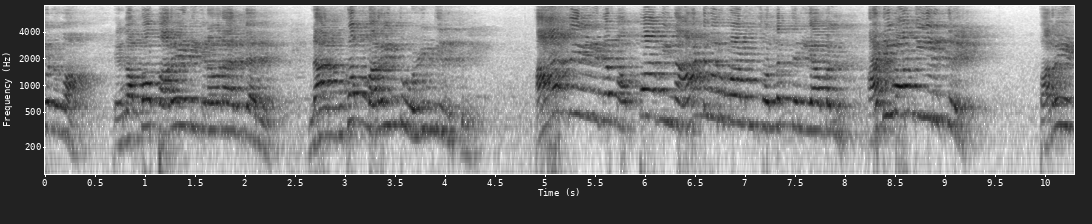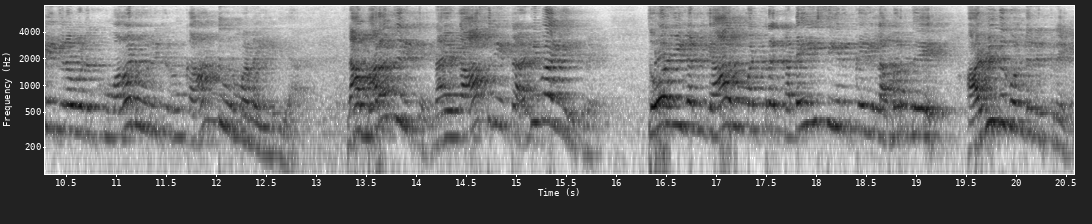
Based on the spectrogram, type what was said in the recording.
பண்ணுவான். எங்க அப்பா பறை அடிக்கிறவரா இருக்காரு. நான் முகம் மறைத்து ஒழிந்து இருக்கிறேன் ஆசிரியரிடம் அப்பாவின் ஆண்டு வருமானம் சொல்ல தெரியாமல் அடிவாங்கி இருக்கிறேன். பறை அடிக்கிறவனுக்கு மாடு இருக்கிறவனுக்கு ஆண்டு வருமானம் இல்லையா? நான் மறந்து இருக்கேன் நான் எங்க ஆசிரியர்கிட்ட அடிவாங்கி இருக்கிறேன். தோழிகள் யாரும் மற்ற கடைசி இருக்கையில் அமர்ந்து அழுது கொண்டிருக்கிறேன்.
